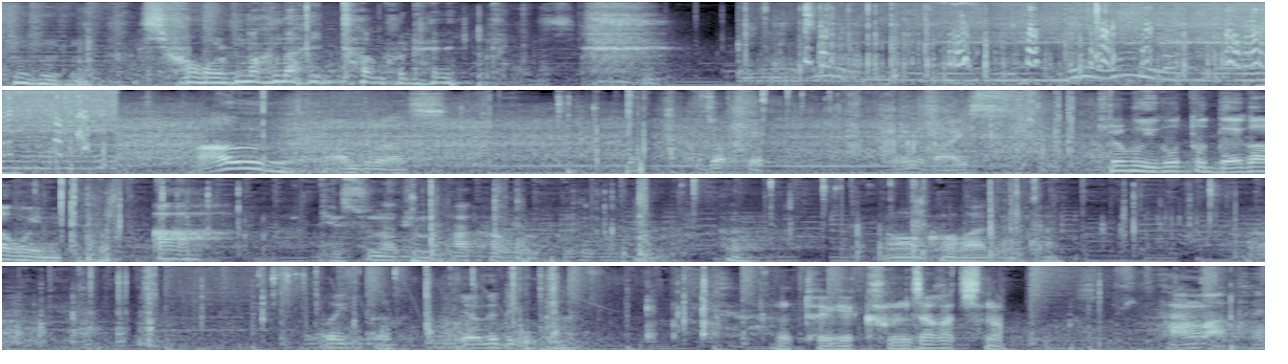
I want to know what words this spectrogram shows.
씨 얼마나 있다고 그래 아우, 안 들어갔어. 부적게. 오, 나이스. 결국 이것도 내가 하고 있네 아 개수나 좀 파악하고 올 거고. 어, 그거 맞아, 일단. 또 있다. 여기도 있다. 되게 감자같이 나. 다한 거 같아.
